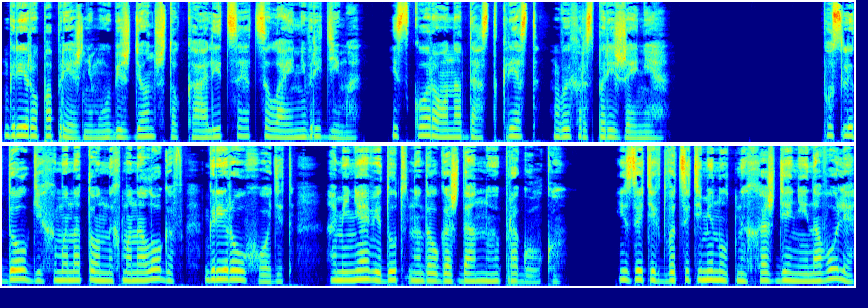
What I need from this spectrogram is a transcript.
Гриро по-прежнему убежден, что коалиция цела и невредима, и скоро он отдаст крест в их распоряжение. После долгих монотонных монологов Гриро уходит, а меня ведут на долгожданную прогулку. Из этих двадцатиминутных хождений на воле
